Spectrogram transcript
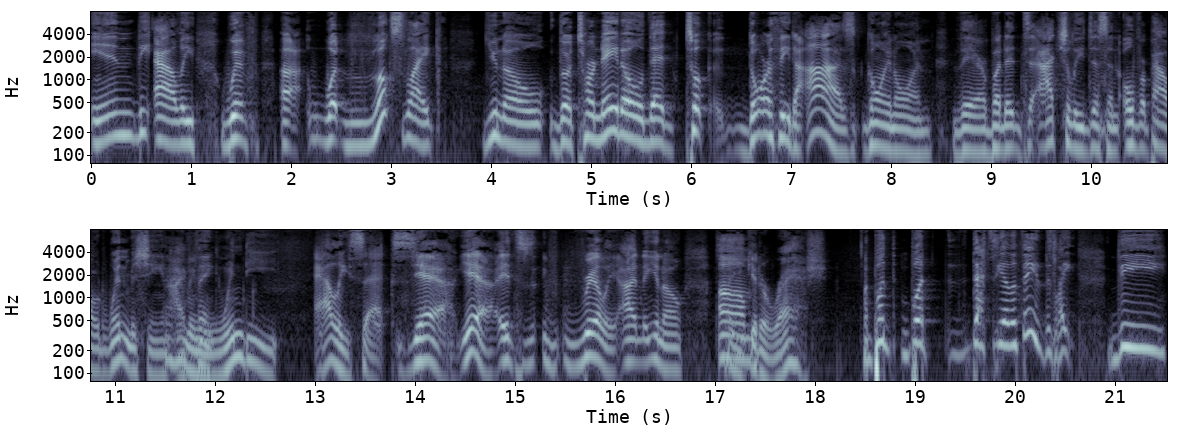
in the alley with uh, what looks like, you know, the tornado that took Dorothy to Oz going on there, but it's actually just an overpowered wind machine. I having think. windy alley sex. Yeah, yeah, it's really, I you know, Um, um, get a rash. But but that's the other thing. It's like the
